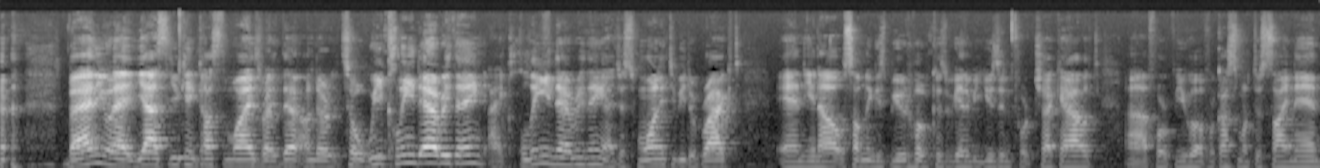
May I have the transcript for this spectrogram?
but anyway, yes, you can customize right there under. So we cleaned everything. I cleaned everything. I just wanted to be direct and you know something is beautiful because we're to be using for checkout uh, for people for customer to sign in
